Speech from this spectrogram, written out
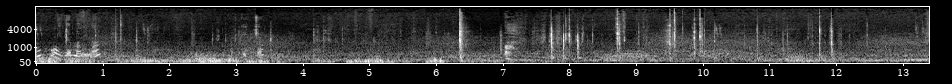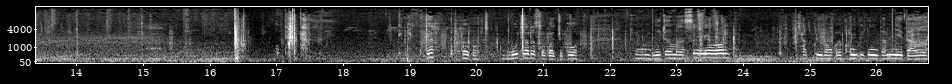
음, 이게 맞나? 있죠? 됐고요. 아이고 모자라서가지고 저는 모자만 쓰면 자꾸 이런 걸 건드린답니다.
